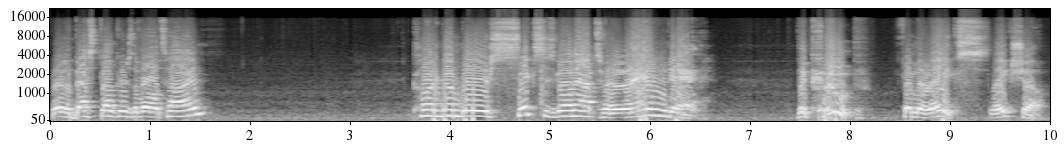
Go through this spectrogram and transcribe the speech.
One of the best dunkers of all time. Card number six is going out to Randy. The Coop from the Lakes, Lake Show.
